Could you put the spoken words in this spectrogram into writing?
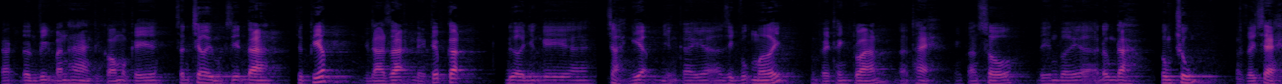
các đơn vị bán hàng thì có một cái sân chơi, một diễn đàn trực tiếp đa dạng để tiếp cận đưa những cái ờ, trải nghiệm, những cái ờ, dịch vụ mới về thanh toán ờ, thẻ, thanh toán số đến với đông đảo công chúng, giới trẻ.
